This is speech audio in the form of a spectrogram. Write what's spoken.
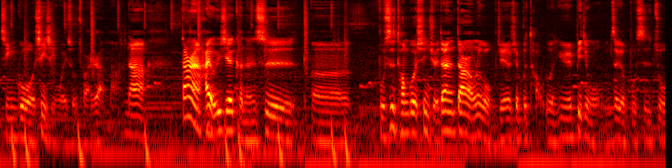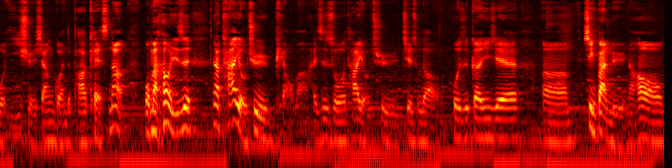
经过性行为所传染嘛。那当然还有一些可能是呃。不是通过性学，但是当然那个我们今天就先不讨论，因为毕竟我们这个不是做医学相关的 podcast。那我蛮好奇是，那他有去嫖吗？还是说他有去接触到，或者是跟一些呃性伴侣，然后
